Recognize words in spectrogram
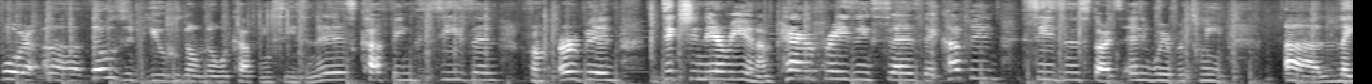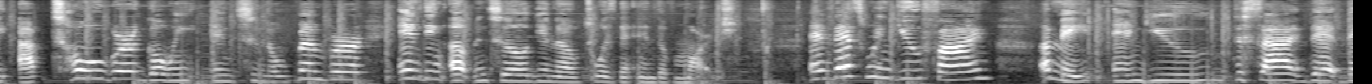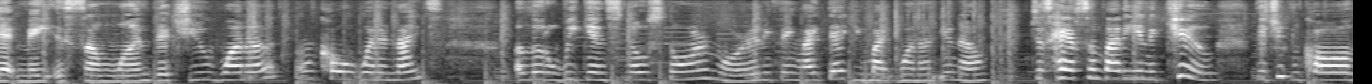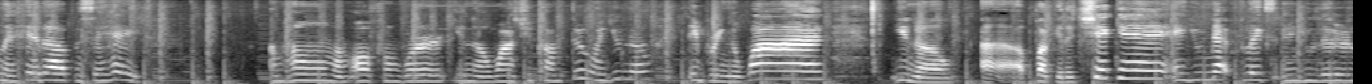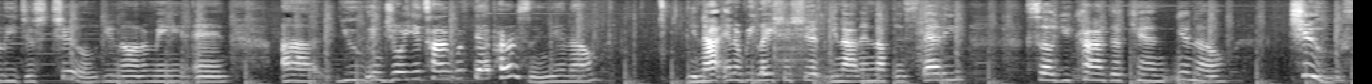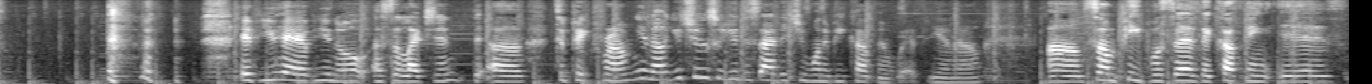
For uh, those of you who don't know what cuffing season is, cuffing season from Urban Dictionary, and I'm paraphrasing, says that cuffing season starts anywhere between uh, late October going into November, ending up until, you know, towards the end of March. And that's when you find a mate and you decide that that mate is someone that you want to on cold winter nights a little weekend snowstorm or anything like that you might want to you know just have somebody in the queue that you can call and hit up and say hey i'm home i'm off from work you know why don't you come through? And you know they bring the wine you know, uh, a bucket of chicken and you Netflix and you literally just chill, you know what I mean? And uh, you enjoy your time with that person, you know? You're not in a relationship, you're not in nothing steady. So you kind of can, you know, choose. if you have, you know, a selection uh, to pick from, you know, you choose who you decide that you want to be cuffing with, you know. Um, some people says that cuffing is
